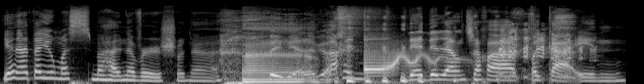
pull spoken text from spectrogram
Yan ata yung mas mahal na version na Ah. Baby Alive. Yung akin, dede lang tsaka pagkain.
